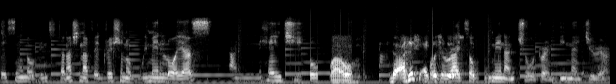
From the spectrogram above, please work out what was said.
person of International Federation of Women Lawyers and NGO Wow. No, I just, I for just the rights of women and children in Nigeria.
